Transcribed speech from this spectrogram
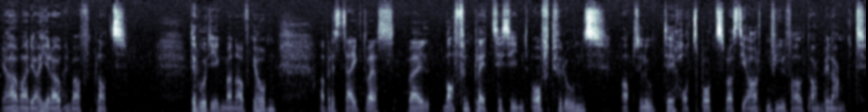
Ja, war ja hier auch ein Waffenplatz. Der wurde irgendwann aufgehoben. Aber es zeigt was, weil Waffenplätze sind oft für uns absolute Hotspots, was die Artenvielfalt anbelangt.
